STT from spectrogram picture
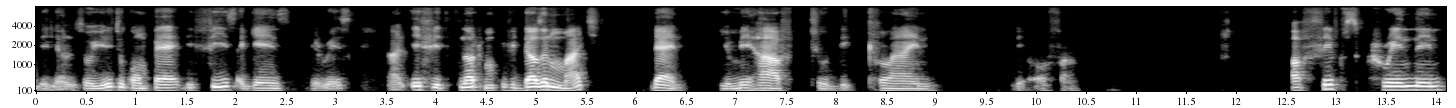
million. So you need to compare the fees against the risk. And if it's not, if it doesn't match, then you may have to decline the offer. A fifth screening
